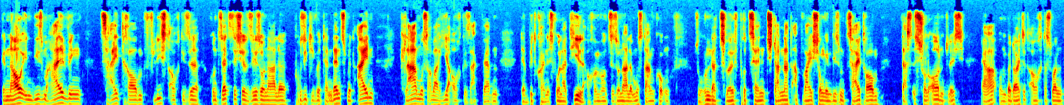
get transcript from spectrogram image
Genau in diesem Halving Zeitraum fließt auch diese grundsätzliche saisonale positive Tendenz mit ein. Klar muss aber hier auch gesagt werden, der Bitcoin ist volatil, auch wenn wir uns saisonale Muster angucken so 112 Prozent Standardabweichung in diesem Zeitraum. Das ist schon ordentlich, ja, und bedeutet auch, dass man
